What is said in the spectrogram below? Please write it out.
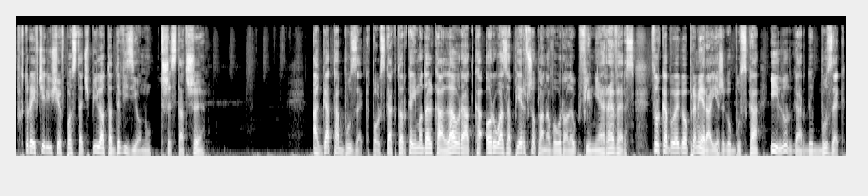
w której wcielił się w postać pilota dywizjonu 303. Agata Buzek, polska aktorka i modelka, laureatka Orła za pierwszoplanową rolę w filmie Rewers, córka byłego premiera Jerzego Buzka i Ludgardy Buzek.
